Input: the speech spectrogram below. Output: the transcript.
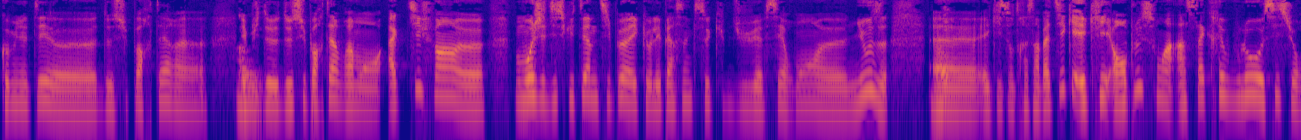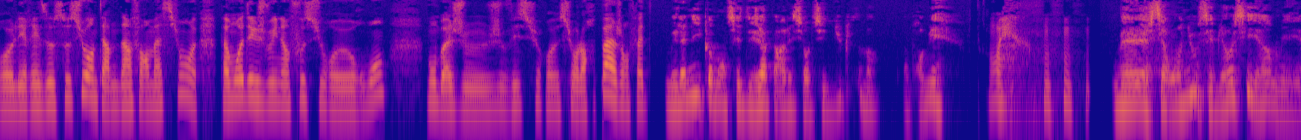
communauté de supporters ah et puis de, de, supporters vraiment actifs. Hein, moi, j'ai discuté un petit peu avec les personnes qui s'occupent du FC Rouen News et qui sont très sympathiques et qui en plus font un, sacré boulot aussi sur les réseaux sociaux en termes d'information. Enfin, moi, dès que je veux une info sur Rouen, bon bah je, je vais sur sur leur page en fait. Mélanie commençait déjà à parler sur le site du club hein, en premier. Ouais. mais FC Rouen News, c'est bien aussi, hein, mais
